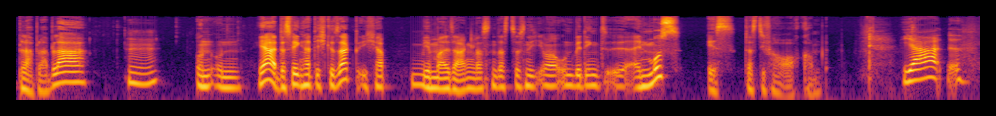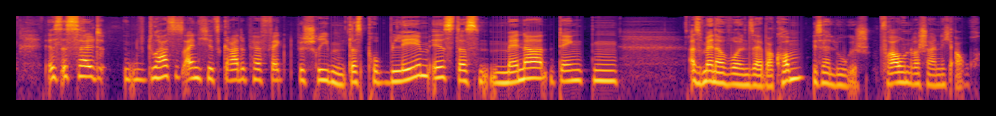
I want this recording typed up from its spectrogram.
bla bla bla. Mhm. Und, und ja, deswegen hatte ich gesagt, ich habe mir mal sagen lassen, dass das nicht immer unbedingt äh, ein Muss ist, dass die Frau auch kommt. Ja, äh, es ist halt, du hast es eigentlich jetzt gerade perfekt beschrieben. Das Problem ist, dass Männer denken, also Männer wollen selber kommen, ist ja logisch. Frauen wahrscheinlich auch.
